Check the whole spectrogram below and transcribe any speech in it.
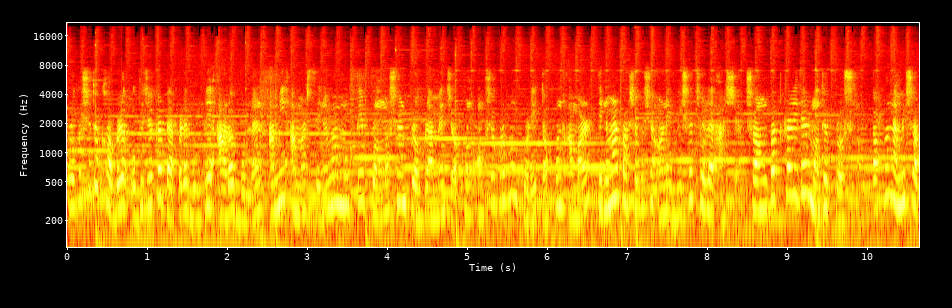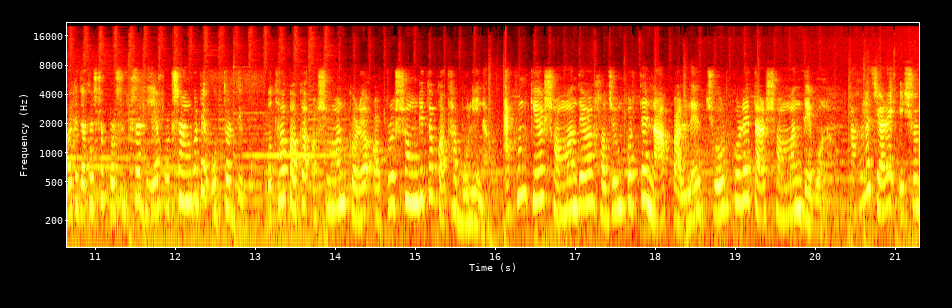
প্রকাশিত খবরে অভিযোগের ব্যাপারে বুবলি আরও বললেন, আমি আমার সিনেমা মুক্তির প্রমোশন প্রোগ্রামে যখন অংশগ্রহণ করি, তখন আমার সিনেমার পাশাপাশি অনেক বিষয় চলে আসে। সংবাদকারীদের মধ্যে প্রশ্ন। তখন আমি সবাইকে যথেষ্ট প্রশংসা দিয়ে প্রসঙ্গটি উত্তর দেব। কোথাও কাউকে অসম্মান করে অপ্রসঙ্গিত কথা বলি না। এখন কেউ সম্মান দেওয়ার হজম করতে না পারলে জোর করে তার সম্মান দেব না। তাহলে যারা এসব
